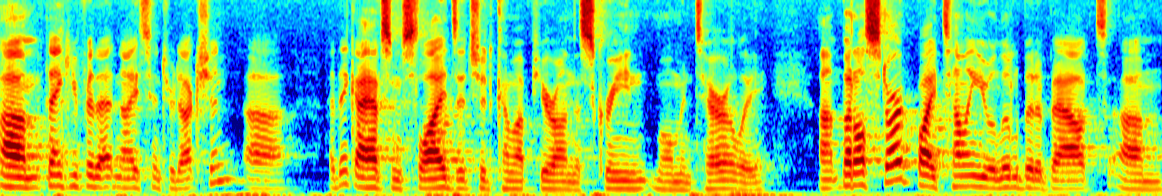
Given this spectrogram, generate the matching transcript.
Um, thank you for that nice introduction. Uh, I think I have some slides that should come up here on the screen momentarily. Uh, but I'll start by telling you a little bit about um,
